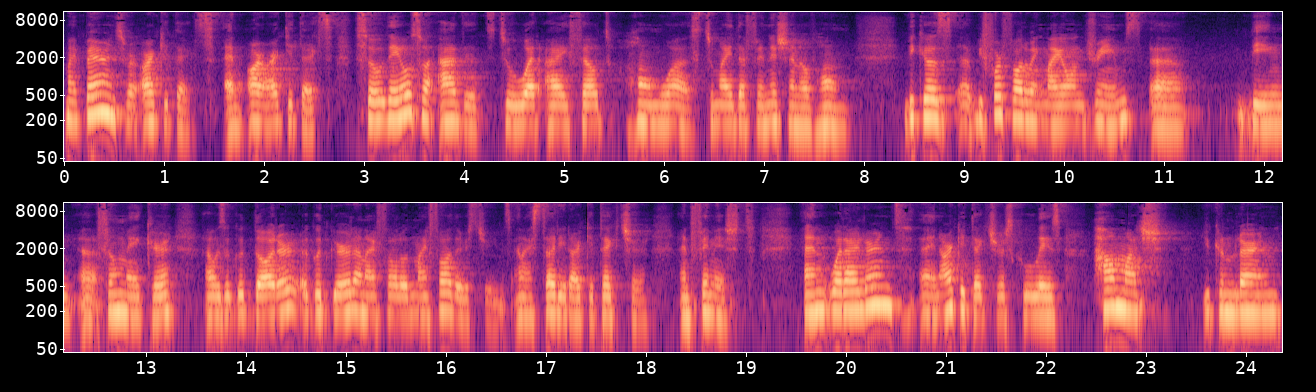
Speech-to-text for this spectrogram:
My parents were architects and are architects, so they also added to what I felt home was, to my definition of home. Because uh, before following my own dreams, uh, being a filmmaker, I was a good daughter, a good girl, and I followed my father's dreams. And I studied architecture and finished. And what I learned in architecture school is how much you can learn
